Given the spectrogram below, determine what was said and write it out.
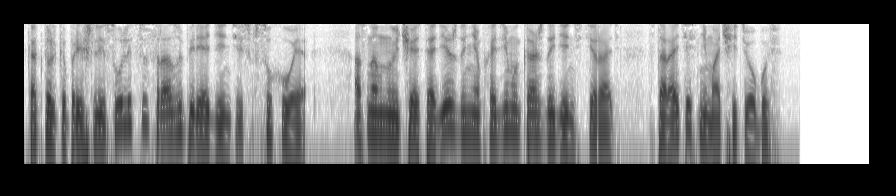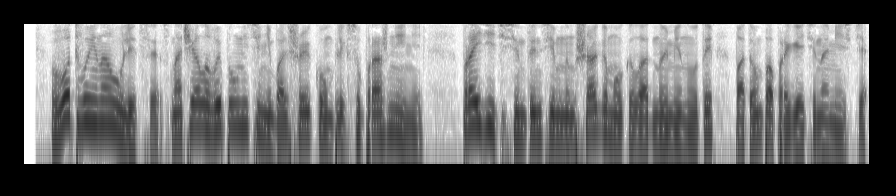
Как только пришли с улицы, сразу переоденьтесь в сухое. Основную часть одежды необходимо каждый день стирать. Старайтесь не мочить обувь. Вот вы и на улице. Сначала выполните небольшой комплекс упражнений. Пройдитесь интенсивным шагом около одной минуты, потом попрыгайте на месте.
